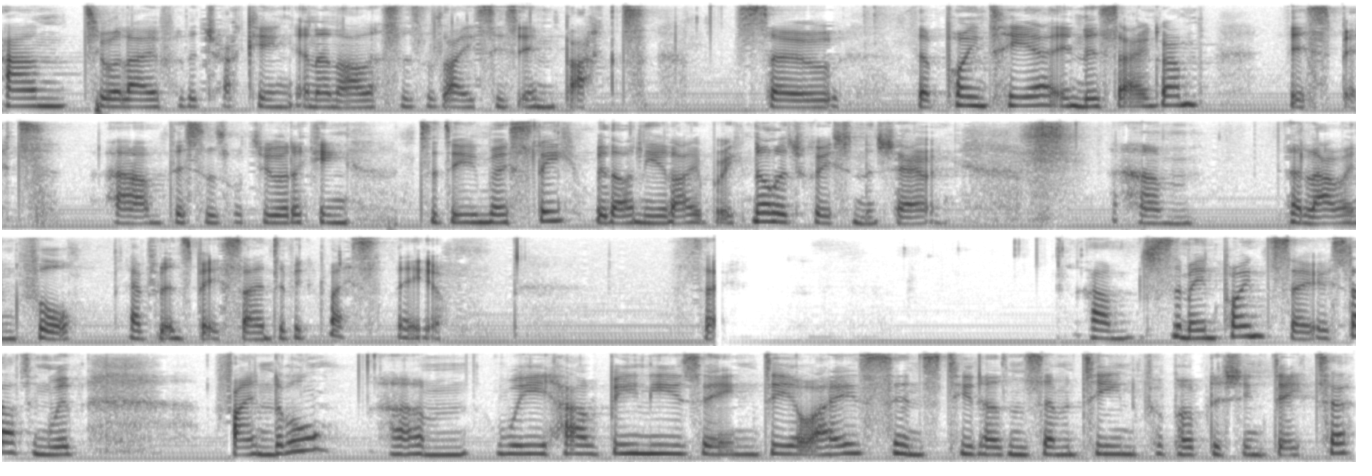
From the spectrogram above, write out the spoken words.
and to allow for the tracking and analysis of ICES impact. So the point here in this diagram, this bit, um, this is what you were looking to do mostly with our new library, knowledge creation and sharing, um, allowing for evidence-based scientific advice. There you go. So, um, just the main points. So starting with findable, um, we have been using DOIs since 2017 for publishing data,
